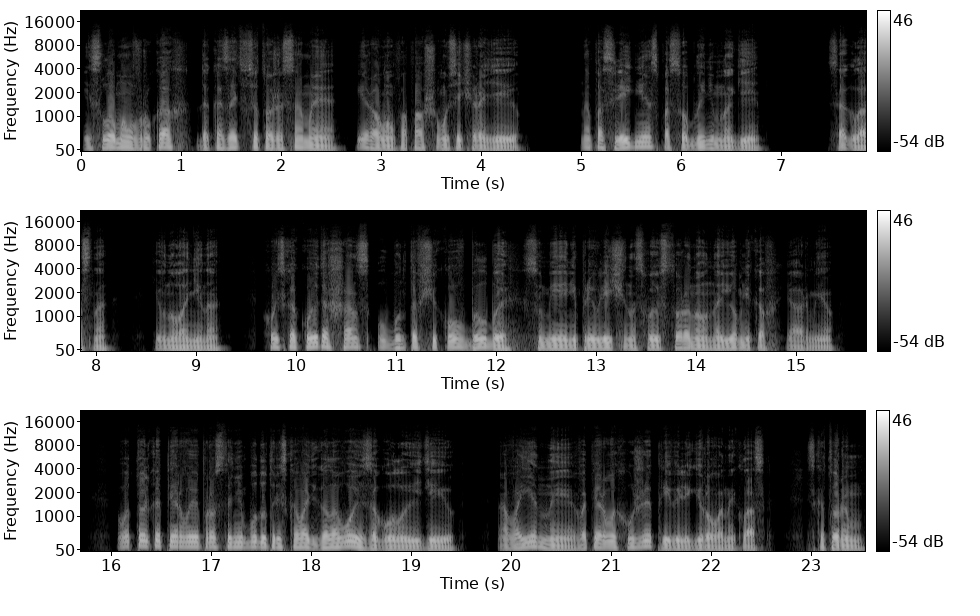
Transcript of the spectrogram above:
и сломом в руках доказать все то же самое первому попавшемуся чародею. На последнее способны немногие. «Согласна», — кивнула Нина. Хоть какой-то шанс у бунтовщиков был бы, сумея не привлечь на свою сторону наемников и армию. Вот только первые просто не будут рисковать головой за голую идею, а военные, во-первых, уже привилегированный класс, с которым,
